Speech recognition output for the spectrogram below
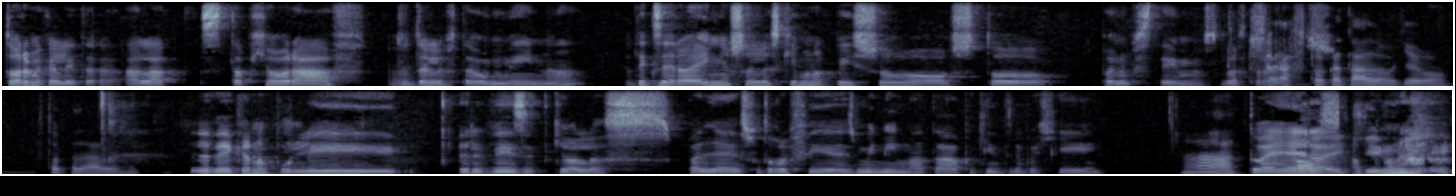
τώρα είμαι καλύτερα, αλλά στα πιο rough του Μμμ. τελευταίου μήνα, δεν ξέρω, ένιωσα λες και ήμουν πίσω στο πανεπιστήμιο, στο Το δεύτερο ξέ- έτος. Αυτό κατάλαβα κι εγώ. Αυτό κατάλαβα. Δηλαδή έκανα πολύ revisit κιόλας παλιές φωτογραφίες, μηνύματα από εκείνη την εποχή. Α, Το αέρα τόσο εκείνο. πολύ.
